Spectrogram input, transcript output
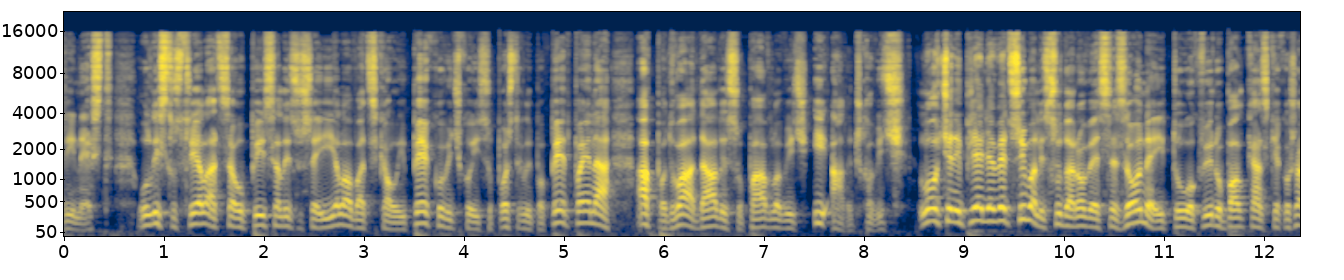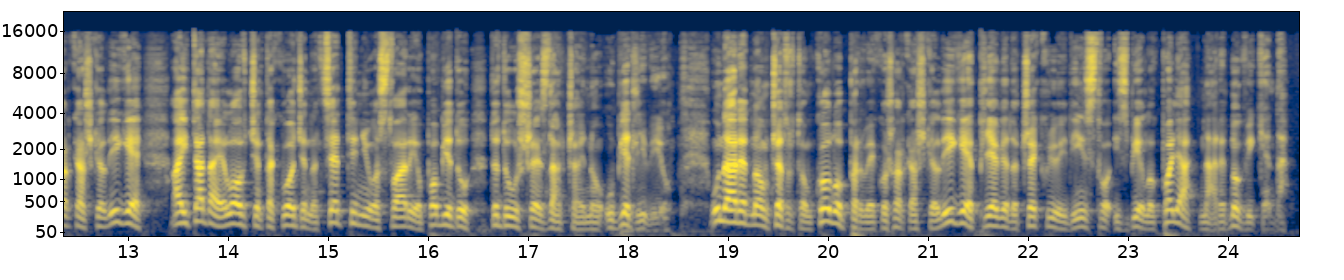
13. U listu strijelaca upisali su se i Jelovac kao i Peković koji su postigli po 5 poena, a po dva dali su Pavlović i Aličković. Lovčani Pljelje već su imali sudar ove sezone i tu u okviru Balkanske košarkaške lige, a i tada je Lovćen također na Cetinju ostvario pobjedu do duše značajno ubjedljiviju. U narednom četvrtom kolu prve košarkaške lige Pljevlje dočekuju jedinstvo iz Bijelog polja narednog vikenda.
